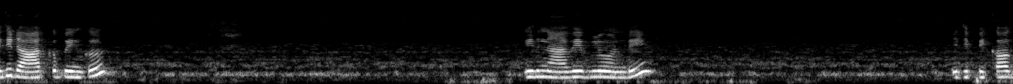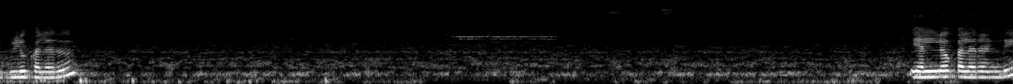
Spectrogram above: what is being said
ఇది డార్క్ పింక్. ఇది నావీ బ్లూ అండి. ఇది peacock blue colour. Yellow colour అండి.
